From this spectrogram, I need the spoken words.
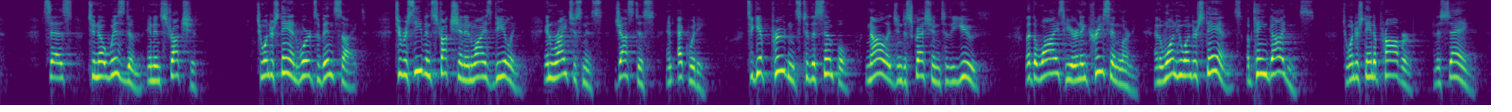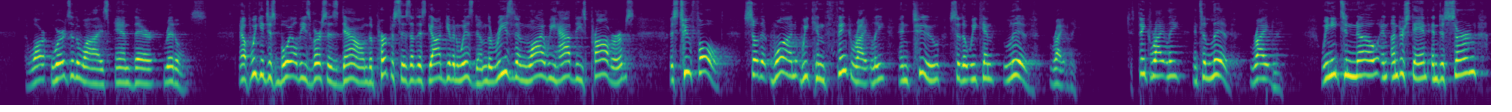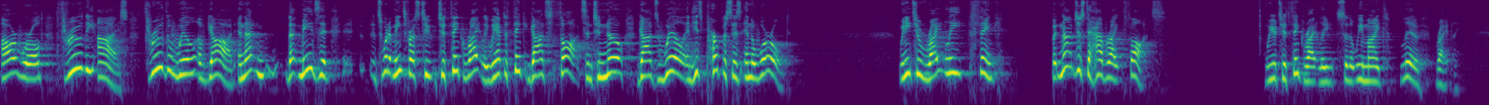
It says, to know wisdom and instruction, to understand words of insight, to receive instruction in wise dealing, in righteousness, justice, and equity, to give prudence to the simple, knowledge and discretion to the youth. Let the wise hear and increase in learning and the one who understands obtain guidance to understand a proverb and a saying, the words of the wise and their riddles. Now, if we could just boil these verses down, the purposes of this God given wisdom, the reason why we have these proverbs is twofold. So that one, we can think rightly, and two, so that we can live rightly. To think rightly and to live rightly. We need to know and understand and discern our world through the eyes, through the will of God. And that, that means that it's what it means for us to, to think rightly. We have to think God's thoughts and to know God's will and His purposes in the world. We need to rightly think, but not just to have right thoughts. We are to think rightly so that we might live rightly.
